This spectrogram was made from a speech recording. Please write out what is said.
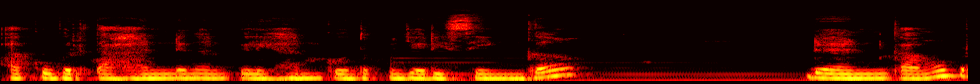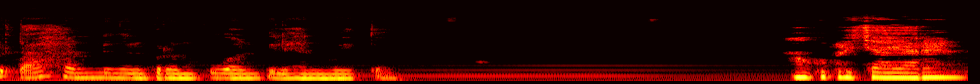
Aku bertahan dengan pilihanku untuk menjadi single, dan kamu bertahan dengan perempuan pilihanmu itu. Aku percaya, Ren.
